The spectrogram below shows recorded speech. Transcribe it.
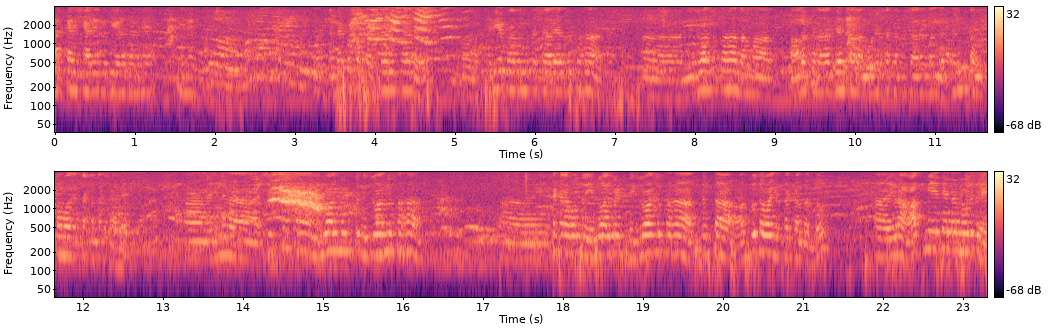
ಸರ್ಕಾರಿ ಶಾಲೆ ಬಗ್ಗೆ ಹೇಳೋದಾದ್ರೆ ಏನು ಸರ್ಕಾರಿ ಶಾಲೆ ಹಿರಿಯ ಪ್ರಾಥಮಿಕ ಶಾಲೆ ಆದರೂ ಸಹ ನಿಜವಾಗ್ಲೂ ಸಹ ನಮ್ಮ ತಾಲೂಕಿನಾದ್ಯಂತ ನೋಡಿರ್ತಕ್ಕಂಥ ಶಾಲೆಗಳಲ್ಲಿ ಅತ್ಯಂತ ಉತ್ತಮವಾಗಿರ್ತಕ್ಕಂಥ ಶಾಲೆ. ಇಲ್ಲಿನ ಶಿಕ್ಷಕರ ಇನ್ವಾಲ್ವ್ಮೆಂಟ್ ನಿಜವಾಗ್ಲೂ ಸಹ ಶಿಕ್ಷಕರ ಒಂದು ಇನ್ವಾಲ್ವ್ಮೆಂಟ್ ನಿಜವಾಗ್ಲೂ ಸಹ ಅತ್ಯಂತ ಅದ್ಭುತವಾಗಿರ್ತಕ್ಕಂಥದ್ದು. ಇವರ ಆತ್ಮೀಯತೆಯನ್ನು ನೋಡಿದರೆ,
